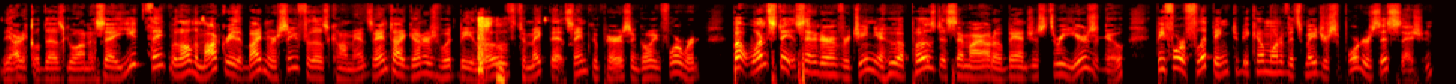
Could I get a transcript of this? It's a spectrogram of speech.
the article does go on to say, you'd think with all the mockery that Biden received for those comments, anti-gunners would be loath to make that same comparison going forward. But one state senator in Virginia who opposed a semi-auto ban just three years ago, before flipping to become one of its major supporters this session,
